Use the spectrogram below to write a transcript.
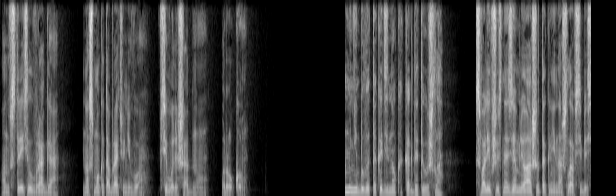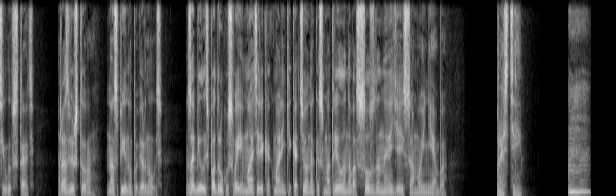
он встретил врага, но смог отобрать у него всего лишь одну руку. «Мне было так одиноко, когда ты ушла». Свалившись на землю, Аша так и не нашла в себе силы встать. Разве что на спину повернулась. Забилась под руку своей матери, как маленький котенок, и смотрела на воссозданное ей самой небо. «Прости». «Угу».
